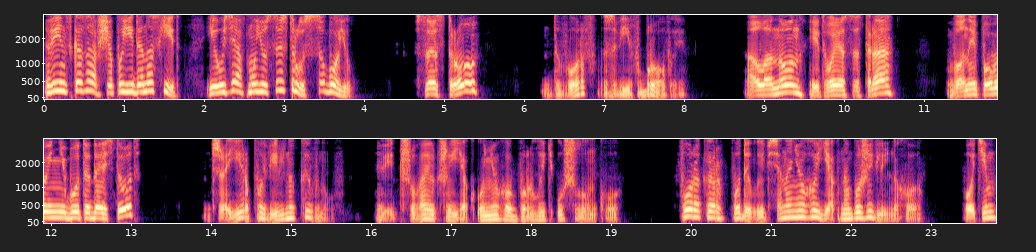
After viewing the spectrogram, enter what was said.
Він сказав, що поїде на схід, і узяв мою сестру з собою. Сестру? Дворф звів брови. Аланон і твоя сестра? Вони повинні бути десь тут? Джаїр повільно кивнув, відчуваючи, як у нього бурлить у шлунку. Форекер подивився на нього як на божевільного, потім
